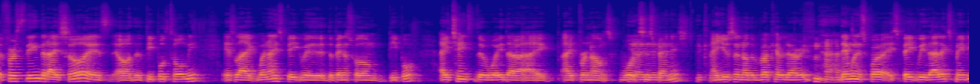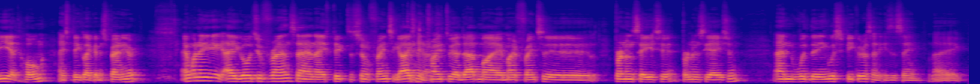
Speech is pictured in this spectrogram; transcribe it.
the first thing that I saw is, or the people told me, is like when I speak with the Venezuelan people, I change the way that I, I pronounce words Yeah, in yeah, yeah. Spanish. Okay. I use another vocabulary. then when I sp- I speak with Alex, maybe at home, I speak like a Spaniard. And when I, I go to France and I speak to some French guys, I try to adapt my, my French uh, pronunciation pronunciation. And with the English speakers, uh, it's the same. Like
